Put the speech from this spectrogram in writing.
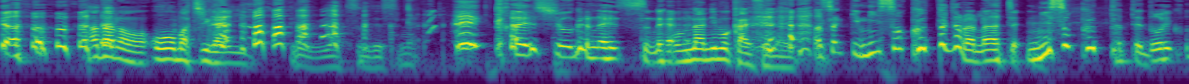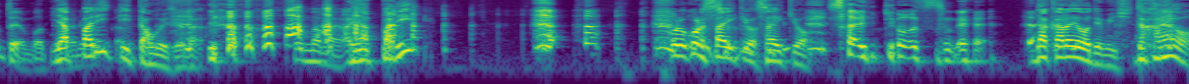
やばい。ただの大間違いっていうやつですね。返しようがないっすね。何も返せない。あさっき味噌食ったからな。って味噌食ったってどういうことややっぱりって言った方がいいですよ。だからそんな場合は。やっぱり？これこれ最強最強。最強っすね。だからよでもいいし。だからよ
